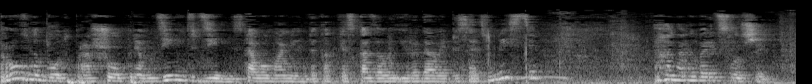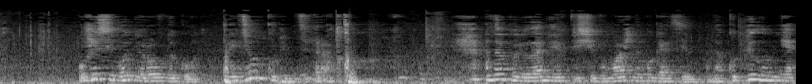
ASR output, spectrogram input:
Ровно год прошел, прям день в день с того момента, как я сказала, Ира, давай писать вместе. Она говорит, слушай, уже сегодня ровно год. Пойдем купим тетрадку. Она повела меня в пищебумажный магазин. Она купила мне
